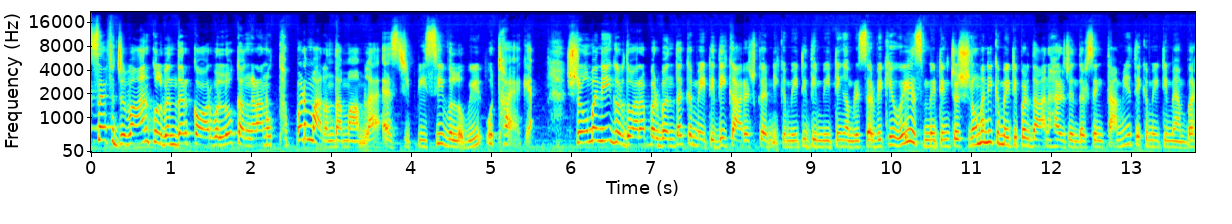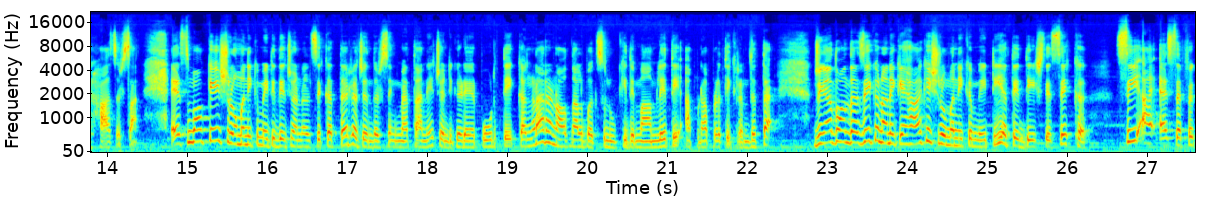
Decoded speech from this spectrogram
CISF ਜਵਾਨ ਕੁਲਵਿੰਦਰ ਕੌਰ ਵੱਲੋਂ ਕੰਗਣਾ ਨੂੰ ਥੱਪੜ ਮਾਰਨ ਦਾ ਮਾਮਲਾ ਐਸਜੀਪੀਸੀ ਵੱਲੋਂ ਵੀ ਉਠਾਇਆ ਗਿਆ। ਸ਼੍ਰੋਮਣੀ ਗੁਰਦੁਆਰਾ ਪ੍ਰਬੰਧਕ ਕਮੇਟੀ ਦੀ ਕਾਰਜਕਾਰਨੀ ਕਮੇਟੀ ਦੀ ਮੀਟਿੰਗ ਅੰਮ੍ਰਿਤਸਰ ਵਿਖੇ ਹੋਈ। ਇਸ ਮੀਟਿੰਗ 'ਚ ਸ਼੍ਰੋਮਣੀ ਕਮੇਟੀ ਪ੍ਰਧਾਨ ਹਰਜਿੰਦਰ ਸਿੰਘ ਧਾਮੀ ਅਤੇ ਕਮੇਟੀ ਮੈਂਬਰ ਹਾਜ਼ਰ ਸਨ। ਇਸ ਮੌਕੇ ਸ਼੍ਰੋਮਣੀ ਕਮੇਟੀ ਦੇ ਜਨਰਲ ਸਕੱਤਰ ਰਜਿੰਦਰ ਸਿੰਘ ਮਹਿਤਾ ਨੇ ਚੰਡੀਗੜ੍ਹ 에ਅਰਪੋਰਟ ਤੇ ਕੰਗਣਾ ਰਣੌਤ ਨਾਲ ਬਦਸਲੂਕੀ ਦੇ ਮਾਮਲੇ ਤੇ ਆਪਣਾ ਪ੍ਰਤੀਕਰਮ ਦਿੱਤਾ। ਹੈ। ਜਿਵੇਂ ਤੁਹਾਨੂੰ ਦੱਸਦੇ ਕਿ ਉਹਨਾਂ ਨੇ ਕਿਹਾ ਕਿ ਸ਼੍ਰੋਮਣੀ ਕਮੇਟੀ ਅਤੇ ਦੇਸ਼ ਦੇ ਸਿੱਖ ਸੀਆਈਐਸਐਫ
